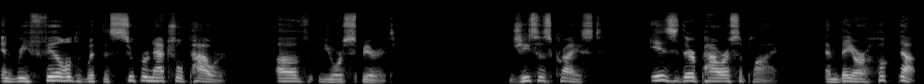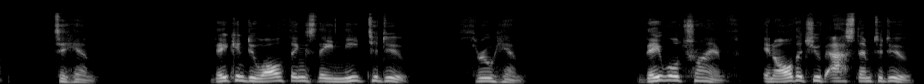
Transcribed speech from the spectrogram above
and refilled with the supernatural power of your Spirit. Jesus Christ is their power supply, and they are hooked up to Him. They can do all things they need to do through Him. They will triumph in all that you've asked them to do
